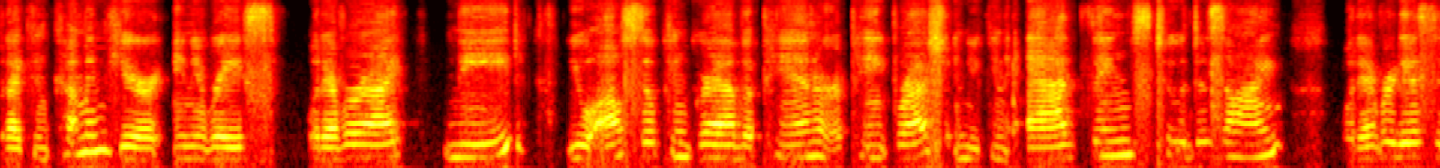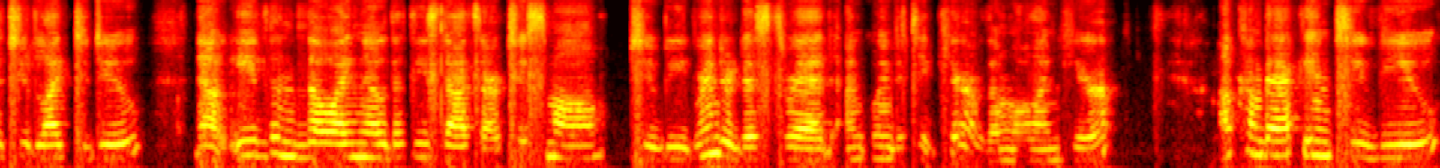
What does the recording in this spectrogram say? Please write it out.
But I can come in here and erase whatever I need. You also can grab a pen or a paintbrush and you can add things to a design, whatever it is that you'd like to do. Now even though I know that these dots are too small to be rendered as thread, I'm going to take care of them while I'm here. I'll come back into view,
